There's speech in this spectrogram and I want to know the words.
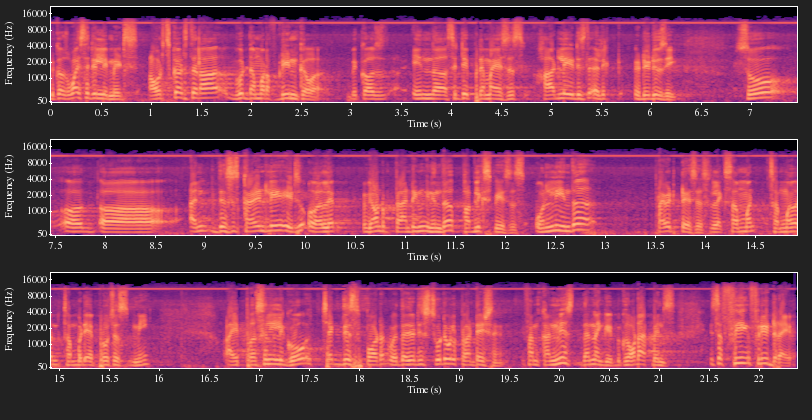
Because why city limits? Outskirts there are good number of green cover because in the city premises hardly it is reducing. So and this is currently it's uh, to planting in the public spaces only in the private places. Like someone someone somebody approaches me, I personally go check this spot whether it is suitable plantation. If I'm convinced, then I give because what happens? It's a free free drive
